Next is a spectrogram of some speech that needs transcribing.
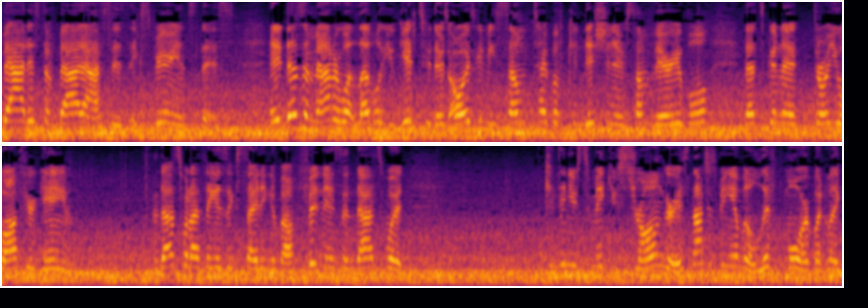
baddest of badasses experience this. And it doesn't matter what level you get to, there's always going to be some type of condition or some variable that's going to throw you off your game. That's what I think is exciting about fitness and that's what continues to make you stronger. It's not just being able to lift more, but like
